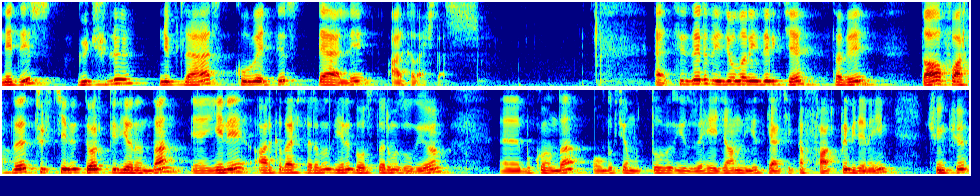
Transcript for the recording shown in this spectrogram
nedir? Güçlü nükleer kuvvettir değerli arkadaşlar. Evet sizleri videoları izledikçe tabii daha farklı Türkiye'nin dört bir yanından e, yeni arkadaşlarımız, yeni dostlarımız oluyor. E, bu konuda oldukça mutluyuz ve heyecanlıyız. Gerçekten farklı bir deneyim. Çünkü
